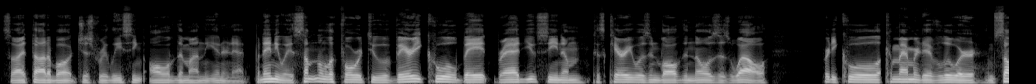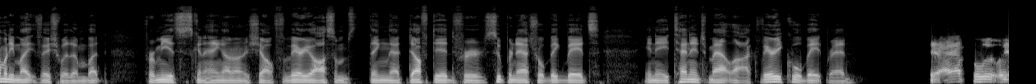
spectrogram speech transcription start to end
So I thought about just releasing all of them on the internet. But anyway, something to look forward to. A very cool bait. Brad, you've seen them because Carrie was involved in those as well. Pretty cool commemorative lure. And somebody might fish with them, but for me, it's just going to hang out on a shelf. Very awesome thing that Duff did for Supernatural Big Baits in a 10 inch matlock. Very cool bait, Brad. Yeah, absolutely.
